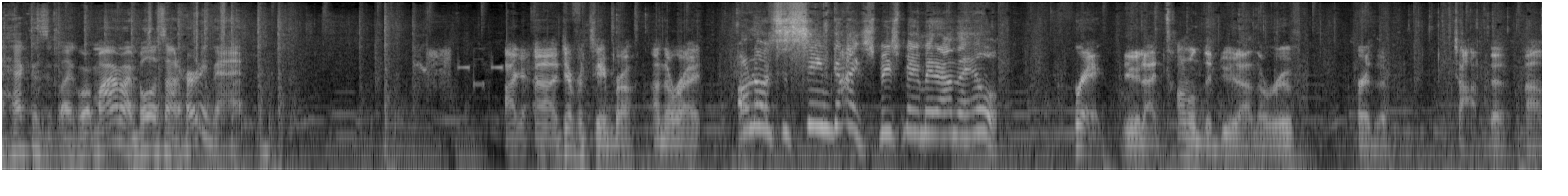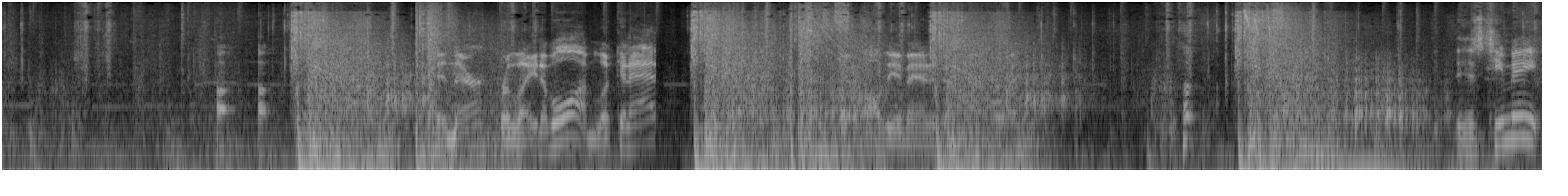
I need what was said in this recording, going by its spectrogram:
The heck is it? like? Why are my bullets not hurting that? I got uh, different team, bro, on the right. Oh no, it's the same guy. Spaceman made it on the hill. Frick, dude, I tunneled the dude on the roof or the top of the mountain. Oh, oh. In there, relatable. I'm looking at it. All the advantages. His teammate.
